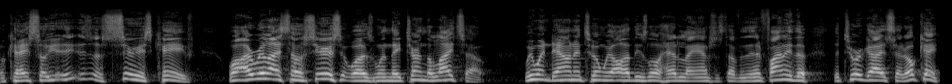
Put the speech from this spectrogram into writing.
Okay, so this is a serious cave. Well, I realized how serious it was when they turned the lights out. We went down into it, and we all had these little headlamps and stuff. And then finally, the, the tour guide said, Okay,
